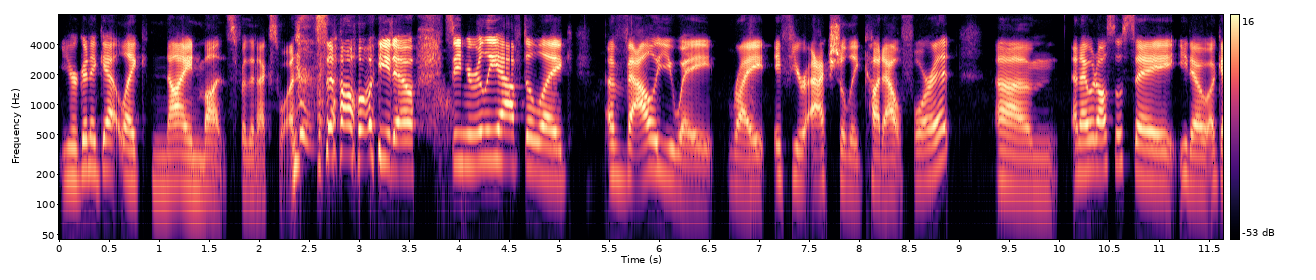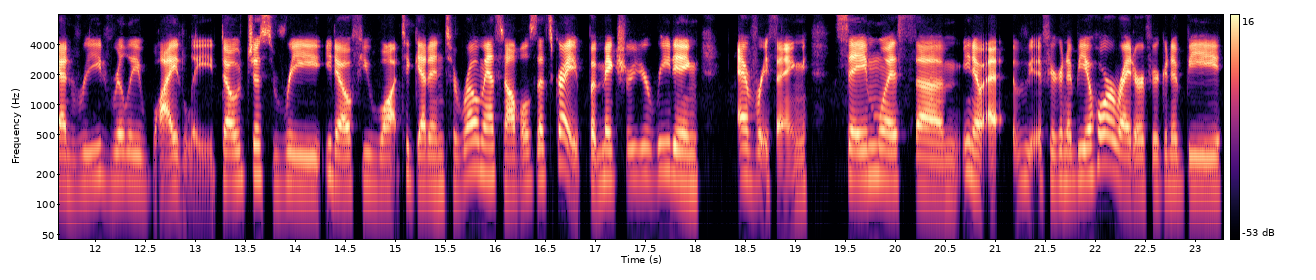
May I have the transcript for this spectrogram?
you're to get like 9 months for the next one. So you know so you really have to like evaluate right if you're actually cut out for it. Um, and I would also say, you know, again, read really widely. Don't just read, you know, if you want to get into romance novels, that's great, but make sure you're reading everything. Same with, um, you know, if you're going to be a horror writer, if you're going to be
